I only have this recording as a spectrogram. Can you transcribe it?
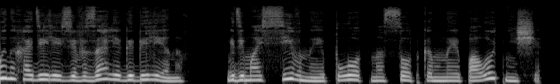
мы находились в зале гобеленов, где массивные, плотно сотканные полотнища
